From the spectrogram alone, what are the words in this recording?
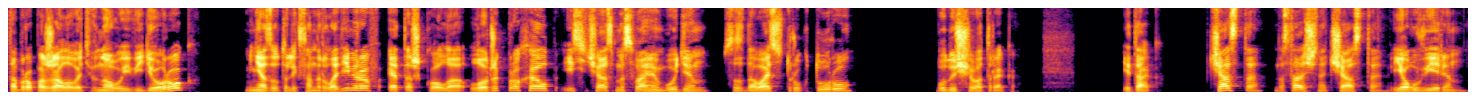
Добро пожаловать в новый видеоурок. Меня зовут Александр Владимиров, это школа Logic Pro Help, и сейчас мы с вами будем создавать структуру будущего трека. Итак, часто, достаточно часто, я уверен,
